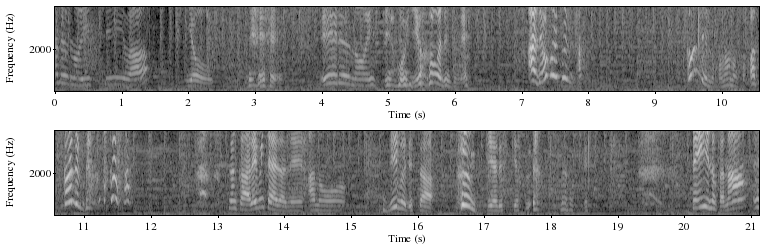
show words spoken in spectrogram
R の1はヨーで L の1もヨーですね。あ両方一緒にあ掴んでんのかななんか。あ掴んでる なんかあれみたいだね。あのジムでさふんってやるやつ。なんだっけ？でいいのかな？今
